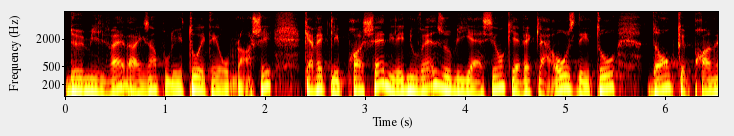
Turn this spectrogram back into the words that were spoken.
2020, par exemple, où les taux étaient au plancher, qu'avec les prochaines et les nouvelles obligations qui, avec la hausse des taux, donc promettent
